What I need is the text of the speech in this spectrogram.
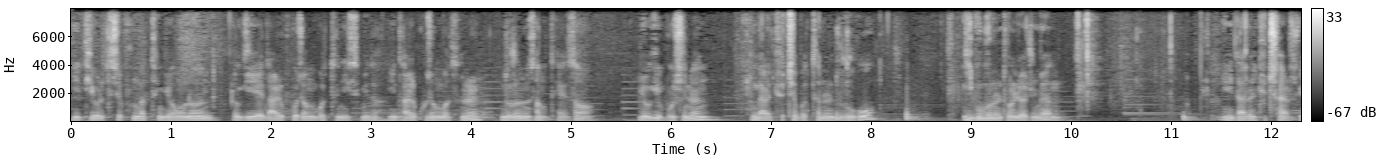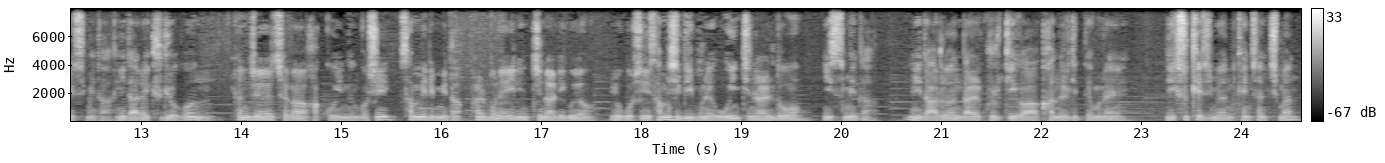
이 디월트 제품 같은 경우는 여기에 날 고정 버튼이 있습니다. 이 날 고정 버튼을 누른 상태에서 여기 보시는 날 교체 버튼을 누르고 이 부분을 돌려주면 이 날을 교체할 수 있습니다. 이 날의 규격은 현재 제가 갖고 있는 것이 3mm입니다. 8분의 1인치 날이고요. 이것이 32분의 5인치 날도 있습니다. 이 날은 날 굵기가 가늘기 때문에 익숙해지면 괜찮지만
